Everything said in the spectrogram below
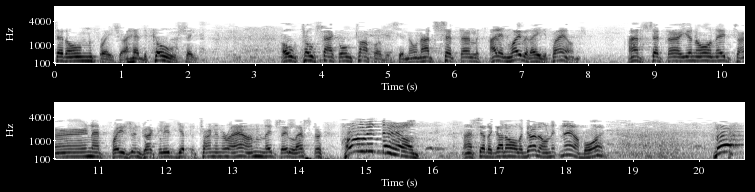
sit on the freezer. I had the cold seat. Old toe sack on top of it, you know, and I'd sit there. I didn't weigh but 80 pounds. I'd sit there, you know, and they'd turn that freezer and directly it'd get to turning around and they'd say, Lester, hold it down. I said, I got all I got on it now, boy. But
